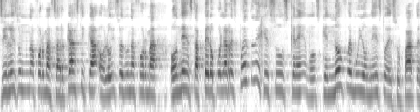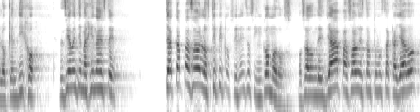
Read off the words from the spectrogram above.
si lo hizo de una forma sarcástica o lo hizo de una forma honesta, pero por la respuesta de Jesús creemos que no fue muy honesto de su parte lo que él dijo. Sencillamente imagina este, te, ha pasado los típicos silencios incómodos, o sea, donde ya pasó algo y todo el mundo está callado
